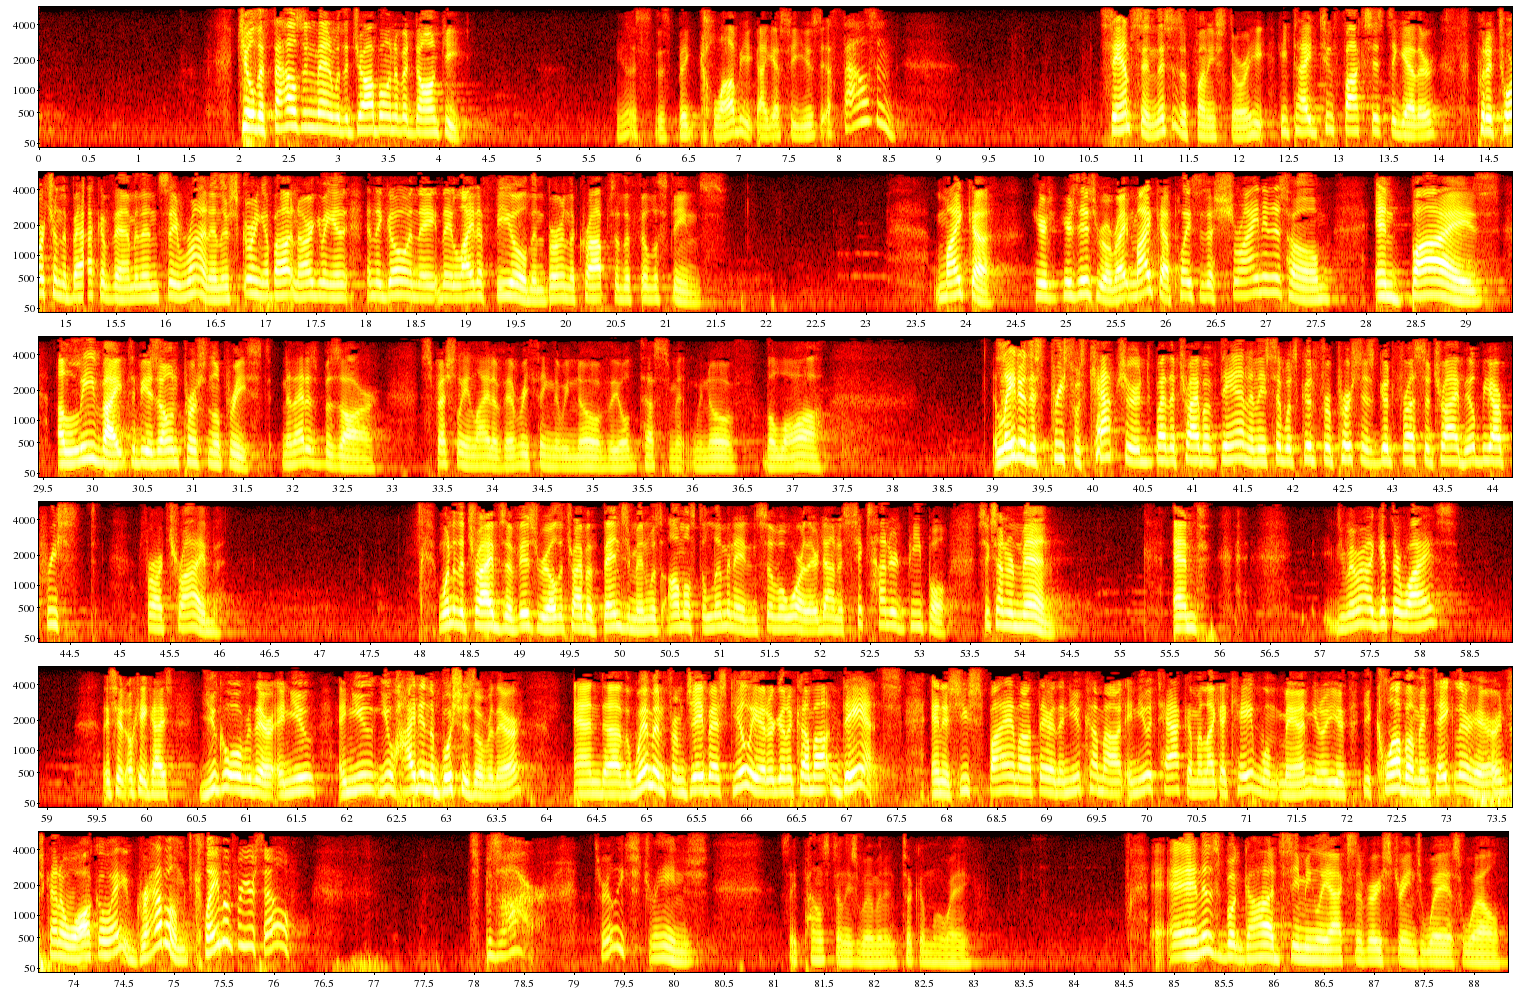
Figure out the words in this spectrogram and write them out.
Killed a thousand men with the jawbone of a donkey. You know, this, this big club, I guess he used it. A thousand. Samson, this is a funny story. He, he tied two foxes together, put a torch on the back of them, and then say, run. And they're scurrying about and arguing, and, and they go and they, they light a field and burn the crops of the Philistines. Micah, here's, here's Israel, right? Micah places a shrine in his home and buys a Levite to be his own personal priest. Now, that is bizarre, especially in light of everything that we know of the Old Testament. We know of the law. Later, this priest was captured by the tribe of Dan, and they said, What's good for a person is good for us, the tribe. He'll be our priest for our tribe. One of the tribes of Israel, the tribe of Benjamin, was almost eliminated in civil war. They were down to 600 people, 600 men. And do you remember how to get their wives? They said, okay, guys, you go over there and you, and you, you hide in the bushes over there, and uh, the women from Jabesh Gilead are going to come out and dance. And as you spy them out there, then you come out and you attack them, and like a caveman, you know, you, you club them and take their hair and just kind of walk away. Grab them, claim them for yourself. It's bizarre. It's really strange. So they pounced on these women and took them away. And in this book, God seemingly acts in a very strange way as well.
